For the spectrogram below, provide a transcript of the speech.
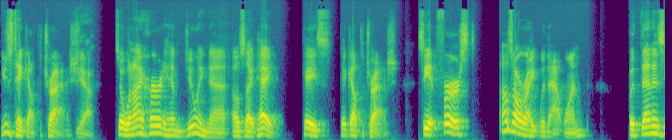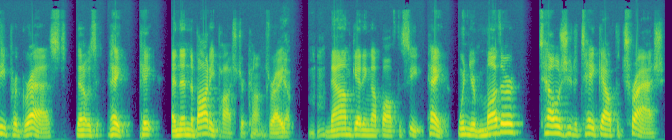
You just take out the trash. Yeah. So when I heard him doing that, I was like, hey, Case, take out the trash. See, at first, I was all right with that one. But then as he progressed, then it was, hey, Kate, and then the body posture comes, right? Yep. Mhm. Now I'm getting up off the seat. Hey, when your mother tells you to take out the trash,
